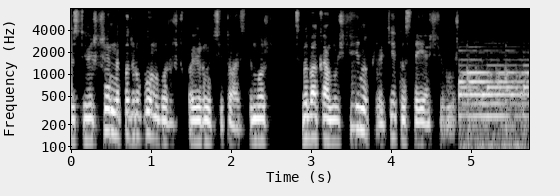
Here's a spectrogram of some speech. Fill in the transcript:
совершенно по-другому можешь повернуть ситуацию. Ты можешь слабака мужчину превратить в настоящего мужчину.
